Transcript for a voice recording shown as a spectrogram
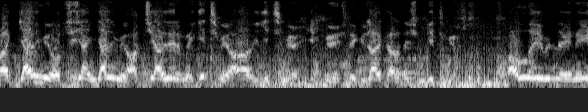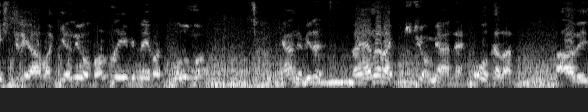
Bak gelmiyor oksijen gelmiyor akciğerlerime gitmiyor abi gitmiyor gitmiyor işte güzel kardeşim gitmiyor. Vallahi billahi ne iştir ya bak yanıyor vallahi billahi bak kolumu yani biraz dayanarak tutuyorum yani o kadar. Abi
